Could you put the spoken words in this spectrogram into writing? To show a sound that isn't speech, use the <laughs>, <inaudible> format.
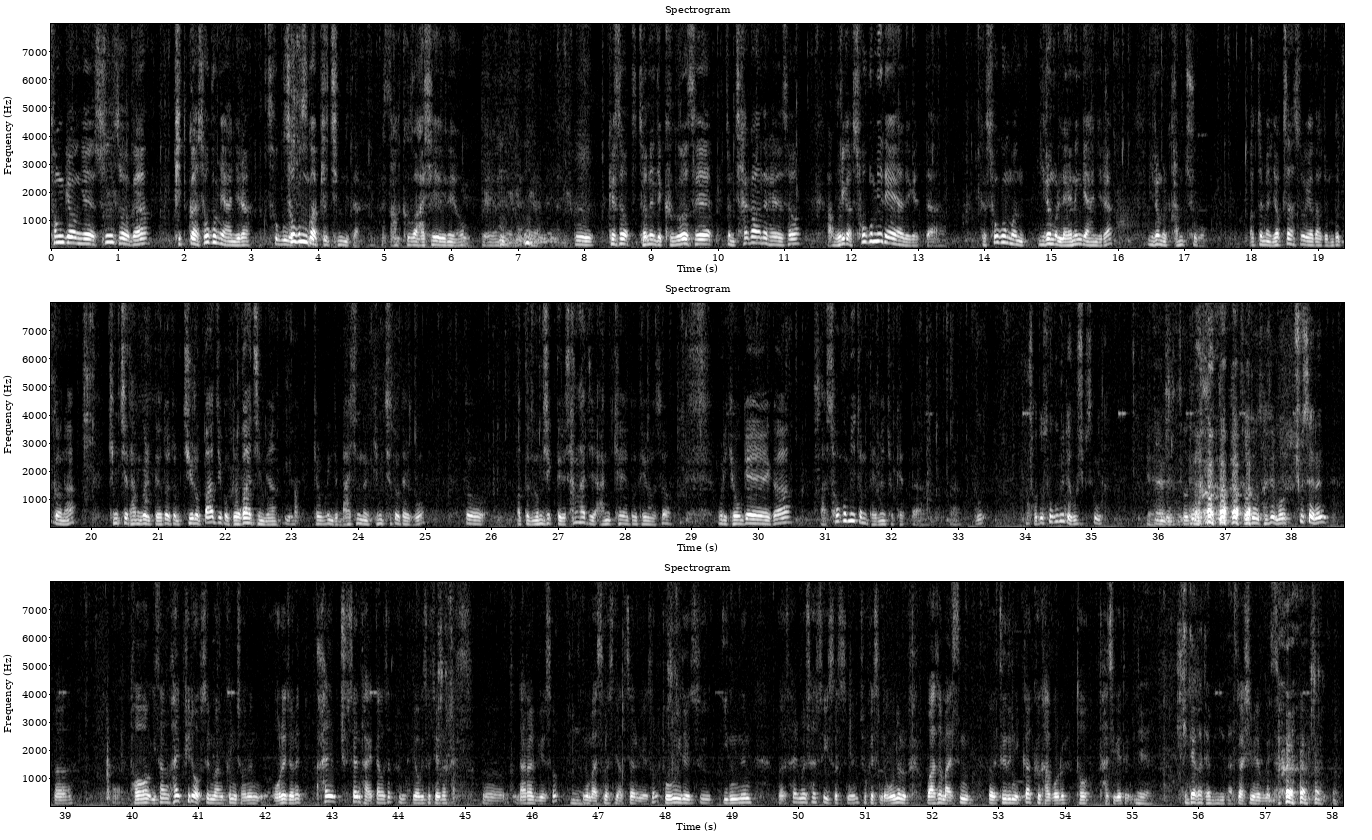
성경의 순서가 빛과 소금이 아니라 소금과 소금과 빛입니다. 아, 그거 아시네요. 네. 네. 그, 그래서 저는 이제 그것에 좀 착안을 해서 아, 우리가 소금이 돼야 되겠다. 그 소금은 이름을 내는 게 아니라 이름을 감추고 어쩌면 역사 속에다 좀 묻거나 김치 담글 때도 좀 뒤로 빠지고 녹아지면 결국 이제 맛있는 김치도 되고 또 어떤 음식들이 상하지 않게도 되어서 우리 교계가 아, 소금이 좀 되면 좋겠다. 저도 소금이 되고 싶습니다. 예. 저도 <laughs> 저도 사실 뭐 출세는 어, 어, 더 이상 할 필요 없을 만큼 저는 오래전에 할 출세는 다 했다고 생각합니다. 여기서 제가 어, 나라를 위해서 지금 말씀하신 약자를 위해서 도움이 될 수 있는 어, 삶을 살 수 있었으면 좋겠습니다. 오늘 와서 말씀 어, 들으니까 그 각오를 더 다지게 됩니다. 예, 기대가 됩니다. 열심히 해보겠습니다. <laughs>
